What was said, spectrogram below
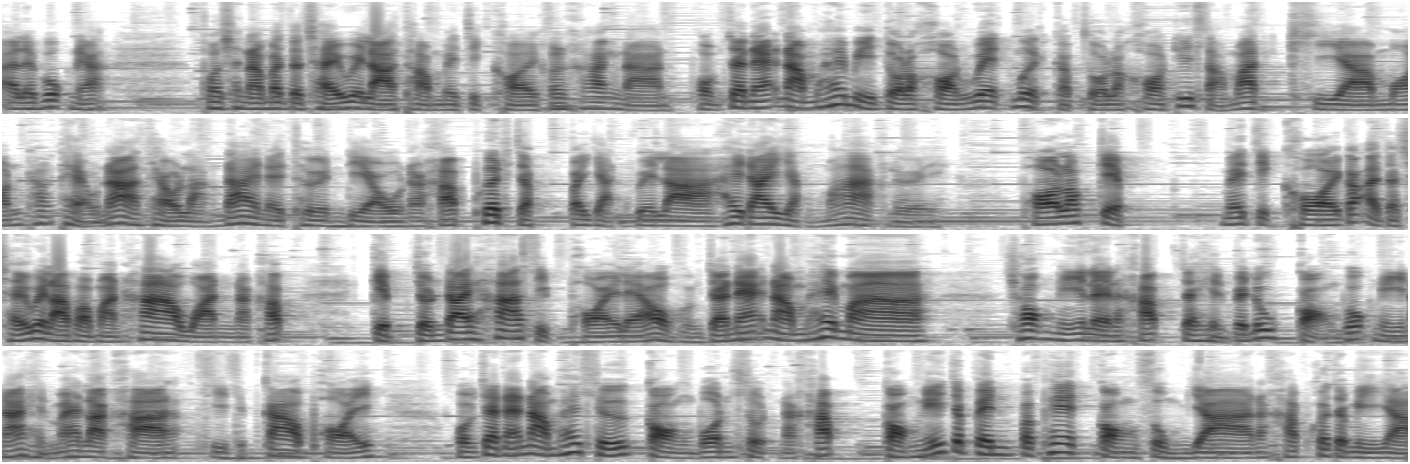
อะไรพวกเนี้ยเพราะฉะนั้นมันจะใช้เวลาทำ Magic Coin ค่อนข้างนาน ผมจะแนะนำให้มีตัวละครเวทมืดกับตัวละครที่สามารถเคลียร์มอนทั้งแถวหน้าแถวหลังได้ในเทิร์นเดียวนะครับ เพื่อจะประหยัดเวลาให้ได้อย่างมากเลย พอเราเก็บ Magic Coin ก็อาจจะใช้เวลาประมาณ 5 วันนะครับ เก็บจนได้ 50พอยต์แล้ว ผมจะแนะนำให้มา ช่องนี้เลยนะครับ จะเห็นเป็นรูปกล่องพวกนี้นะ เห็นไหมราคา 49พอยต์ผมจะแนะนำให้ซื้อกล่องบนสุดนะครับ กล่องนี้จะเป็นประเภทกล่องสุ่มยานะครับ ก็จะมียา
